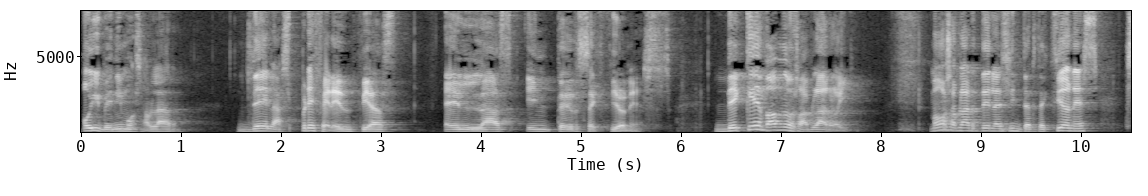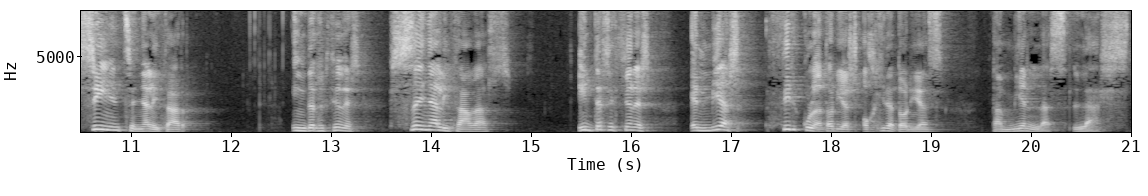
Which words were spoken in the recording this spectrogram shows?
hoy venimos a hablar de las preferencias en las intersecciones. ¿De qué vamos a hablar hoy? Vamos a hablar de las intersecciones sin señalizar intersecciones señalizadas, intersecciones en vías circulatorias o giratorias, también las, las,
